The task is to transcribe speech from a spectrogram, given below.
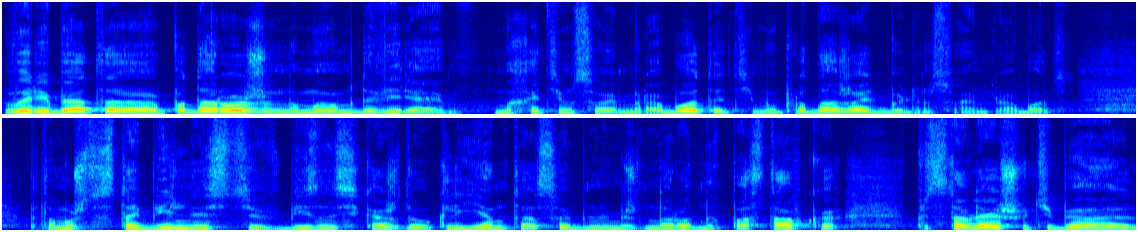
вы, ребята, подороже, но мы вам доверяем. Мы хотим с вами работать, и мы продолжать будем с вами работать. Потому что стабильность в бизнесе каждого клиента, особенно в международных поставках, представляешь, у тебя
